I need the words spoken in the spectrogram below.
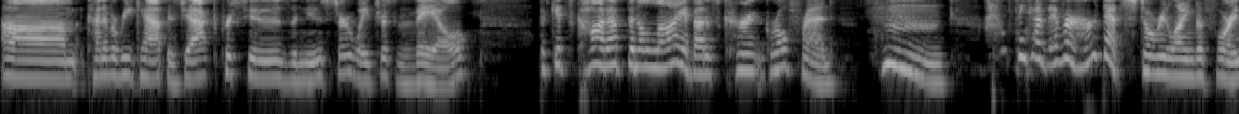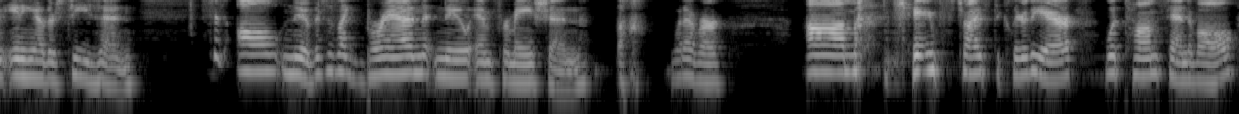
Um, kind of a recap is Jack pursues the new SUR Waitress Vail but gets caught up in a lie about his current girlfriend. Hmm, I don't think I've ever heard that storyline before in any other season. This is all new. This is like brand new information. Ugh, whatever. Um, James tries to clear the air with Tom Sandoval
